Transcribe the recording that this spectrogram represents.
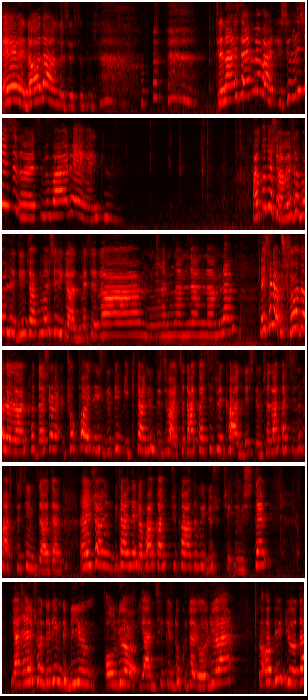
Ee daha da anlaşırsınız. Cenazen mi var? Işıl ışılsınız mübarek. Mesela böyle deyince aklıma şey geldi. Mesela nem nem nem nem. Mesela şu aralar arkadaşlar çok fazla izlediğim iki tane dizi var. Sadakatsiz ve Kardeşlerim. Sadakatsiz'in hastasıyım zaten. En son bir tane refakatçi kadın videosu çekmiştim. Yani en son dediğimde bir yıl oluyor. Yani 8-9 ay oluyor. Ve o videoda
